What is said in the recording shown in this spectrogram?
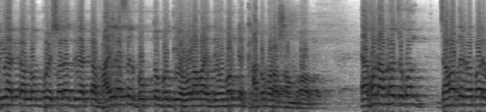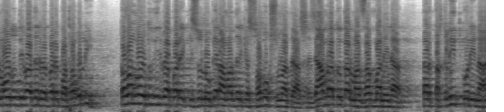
দুই একটা নব্বই সালে দুই একটা ভাইরাসের বক্তব্য দিয়ে ওলামায় দেওবানকে খাটো করা সম্ভব। এখন আমরা যখন জামাতের ব্যাপারে মৌদুদিবাদের ব্যাপারে কথা বলি তখন মৌদুদির ব্যাপারে কিছু লোকেরা আমাদেরকে সবক শোনাতে আসে যে আমরা তো তার মাঝাব মানি না, তার তাকলিদ করি না,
